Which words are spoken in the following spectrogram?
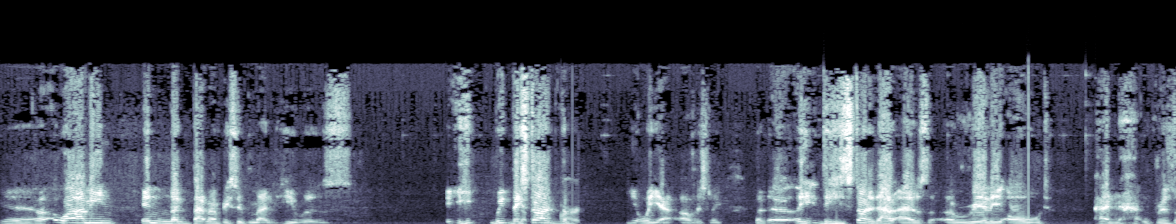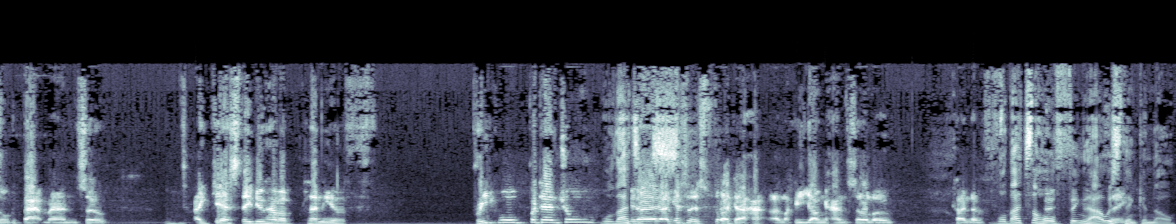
Yeah. uh, Well, I mean, in like Batman v Superman, he was. He, we, they The started. The, well, yeah, obviously, but uh, he, he started out as a really old and grizzled Batman. So I guess they do have a plenty of prequel potential. Well, that's- I, mean, I, I guess it's like a Ha- like a young Han Solo kind of. Well, that's the whole thing that I was thing. thinking though,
